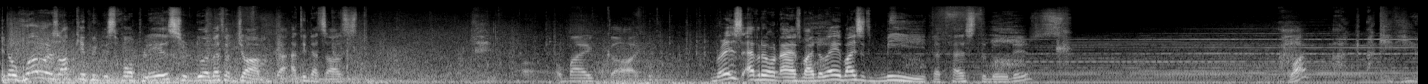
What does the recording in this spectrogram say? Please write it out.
You know, whoever's upkeeping this whole place should do a better job. I think that's us. Oh my god. Where is everyone else, by the way? Why is it me that has to do this? What? I'll, I'll give you.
